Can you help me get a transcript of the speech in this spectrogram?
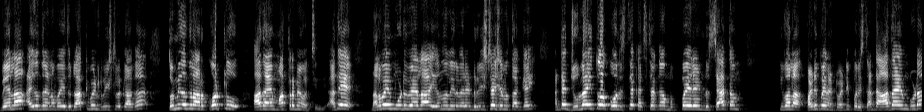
వేల ఐదు వందల ఎనభై ఐదు డాక్యుమెంట్లు రిజిస్టర్ కాగా తొమ్మిది వందల ఆరు కోట్లు ఆదాయం మాత్రమే వచ్చింది. అదే నలభై మూడు వేల ఎనిమిది వందల ఇరవై రెండు రిజిస్ట్రేషన్లు తగ్గాయి. అంటే జూలైతో పోలిస్తే ఖచ్చితంగా ముప్పై రెండు శాతం ఇవాళ పడిపోయినటువంటి పరిస్థితి. అంటే ఆదాయం కూడా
